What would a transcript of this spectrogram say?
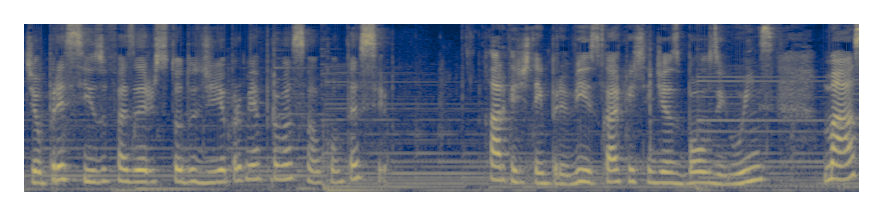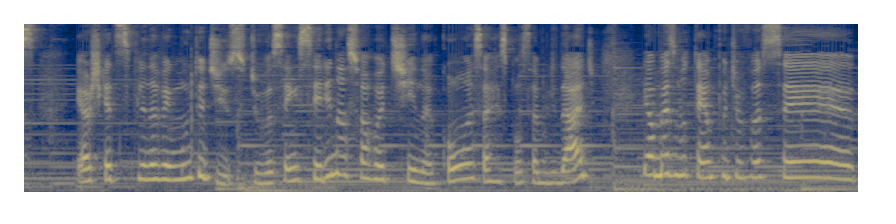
de eu preciso fazer isso todo dia para minha aprovação acontecer. Claro que a gente tem previsto, claro que a gente tem dias bons e ruins, mas eu acho que a disciplina vem muito disso, de você inserir na sua rotina com essa responsabilidade e ao mesmo tempo de você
